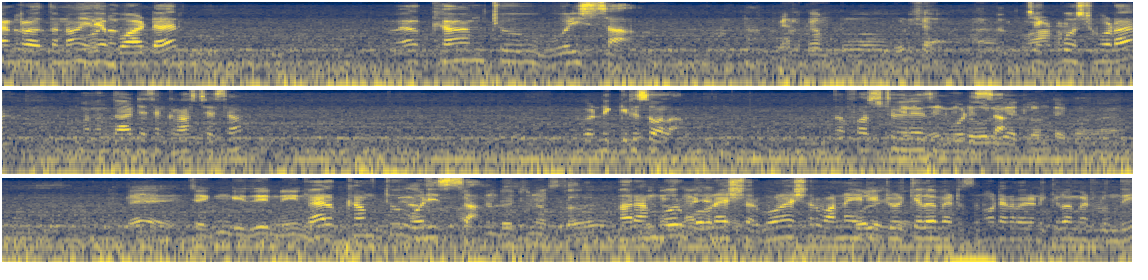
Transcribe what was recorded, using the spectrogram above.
ఎంటర్ అవుతున్నాం. ఇదే border. Welcome to Odisha. Welcome to Odisha check post కూడా మనం దాటేసాం క్రాస్ చేసాం. ఇదిగోండి Girisola. The first village in Odisha. ఉంటాయి అంటే చెకింగ్ ఇది మెయిన్ వెల్కమ్ టు ఒడిస్సా వచ్చినప్పుడు Berhampur Bhubaneswar Bhubaneswar one eighty two kilometres నూట ఎనభై రెండు కిలోమీటర్లు ఉంది.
